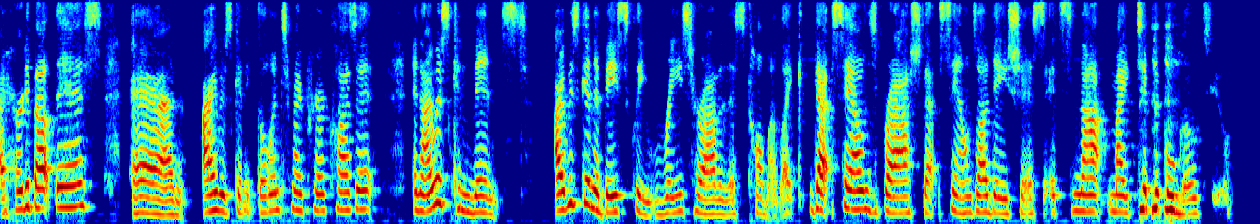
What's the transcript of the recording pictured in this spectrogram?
I heard about this and I was going to go into my prayer closet and I was convinced I was going to basically raise her out of this coma. Like that sounds brash, that sounds audacious. It's not my typical go to.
